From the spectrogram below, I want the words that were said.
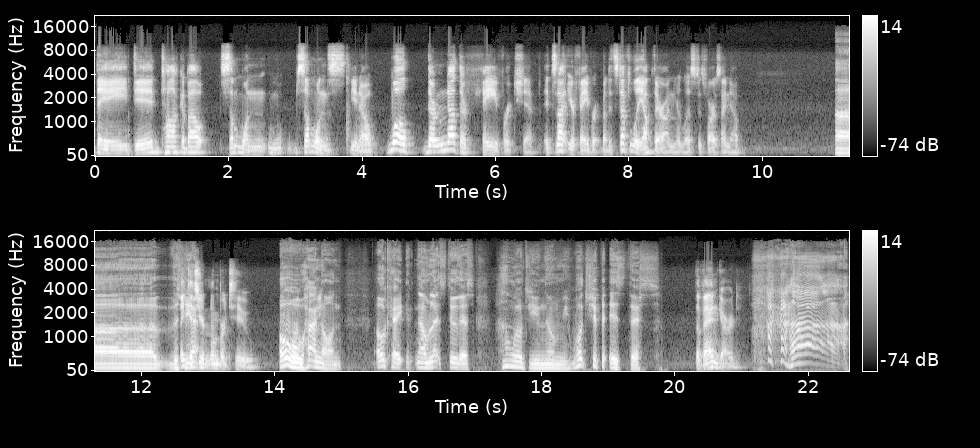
They did talk about someone, someone's, you know, well, they're not their favorite ship. It's not your favorite, but it's definitely up there on your list as far as I know. uh, the I think it's your number two. Oh, hang on. Okay, now let's do this. How well do you know me? What ship is this? The Vanguard.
